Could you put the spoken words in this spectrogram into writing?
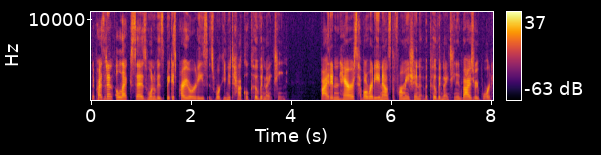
The president elect says one of his biggest priorities is working to tackle COVID 19. Biden and Harris have already announced the formation of a COVID 19 advisory board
